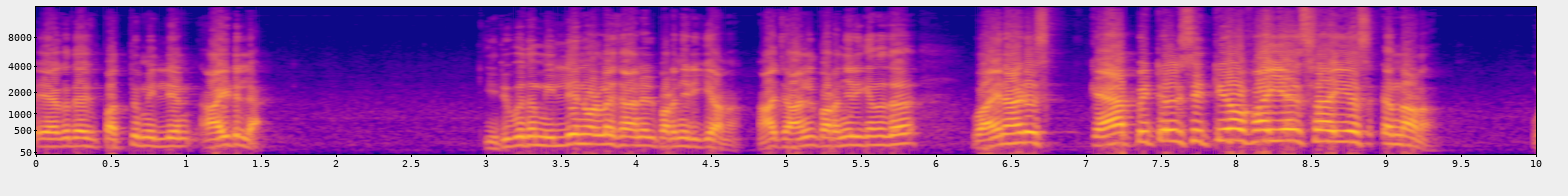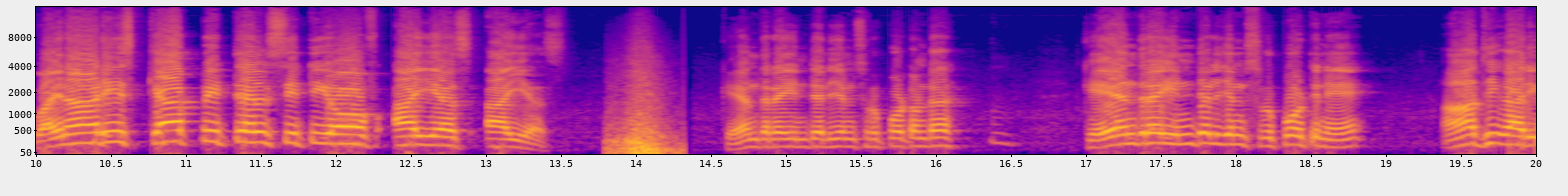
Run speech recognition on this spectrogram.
ഏകദേശം പത്ത് മില്യൺ ആയിട്ടില്ല. ഇരുപത് മില്യനുള്ള ചാനൽ പറഞ്ഞിരിക്കുകയാണ്. ആ ചാനൽ പറഞ്ഞിരിക്കുന്നത് Wayanad capital city of I S I S എന്നാണ്. Wayanad is capital city of I S I S. കേന്ദ്ര ഇന്റലിജൻസ് റിപ്പോർട്ടുണ്ട്. കേന്ദ്ര ഇന്റലിജൻസ് റിപ്പോർട്ടിനെ ആധികാരി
